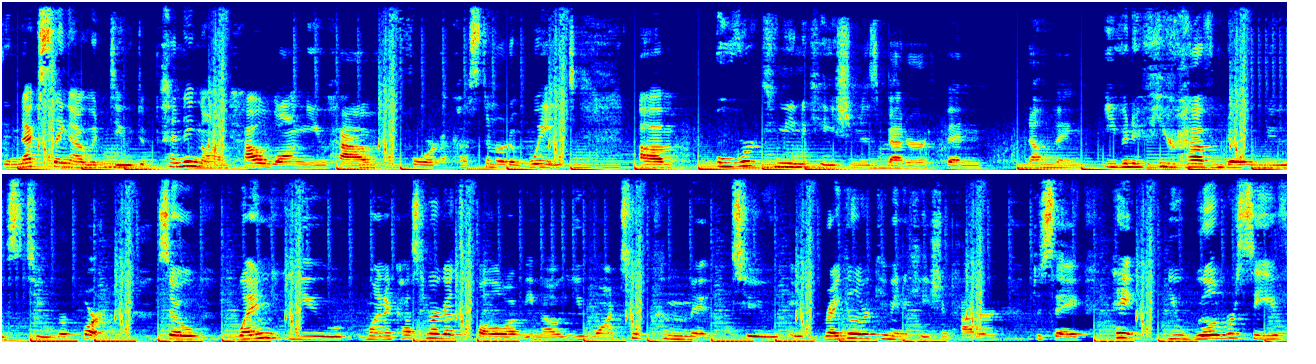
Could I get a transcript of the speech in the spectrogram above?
The next thing I would do, depending on how long you have for a customer to wait, um, over communication is better than nothing, even if you have no news to report. So when you when a customer gets a follow-up email, you want to commit to a regular communication pattern to say, hey, you will receive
